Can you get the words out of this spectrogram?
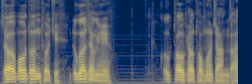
자 모든 토지 누가 정해요? 국토교통부 장관.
